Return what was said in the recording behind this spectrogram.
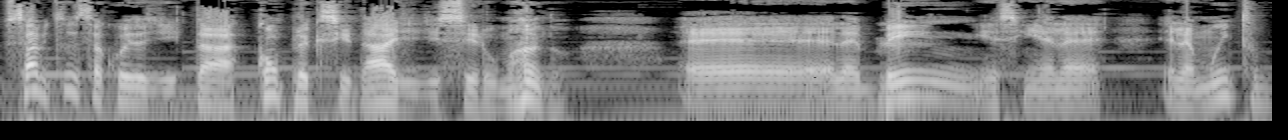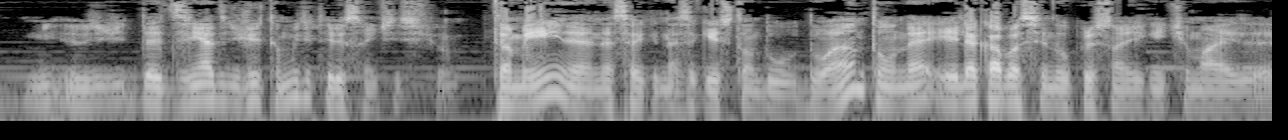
sabe, toda essa coisa de, da complexidade de ser humano. É, ela é bem, assim, ela é, ela é muito é desenhada de um jeito muito interessante esse filme. Também, né, nessa, nessa questão do, do Anton, né, ele acaba sendo o personagem que a gente mais, é,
